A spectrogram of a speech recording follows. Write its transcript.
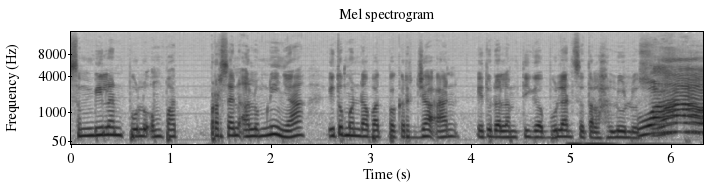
94% alumninya itu mendapat pekerjaan itu dalam tiga bulan setelah lulus. Wow. Wow,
